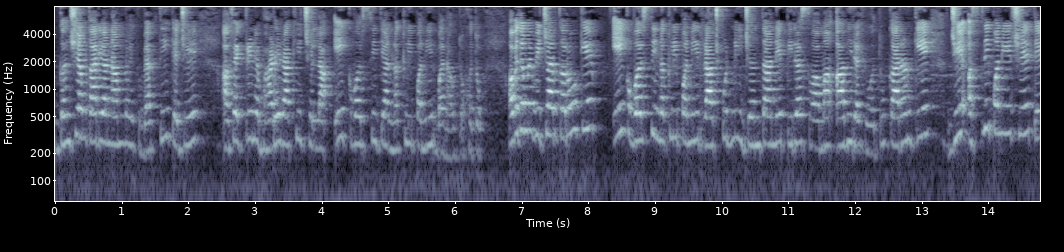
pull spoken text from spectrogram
ઘનશ્યામ કારિયા નામનો એક વ્યક્તિ કે જે આ ફેક્ટરીને ભાડે રાખી છેલ્લા એક વર્ષથી ત્યાં નકલી પનીર બનાવતો હતો. હવે તમે વિચાર કરો કે એક વર્ષથી નકલી પનીર રાજકોટની જનતાને પીરસવામાં આવી રહ્યું હતું. કારણ કે જે અસલી પનીર છે તે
